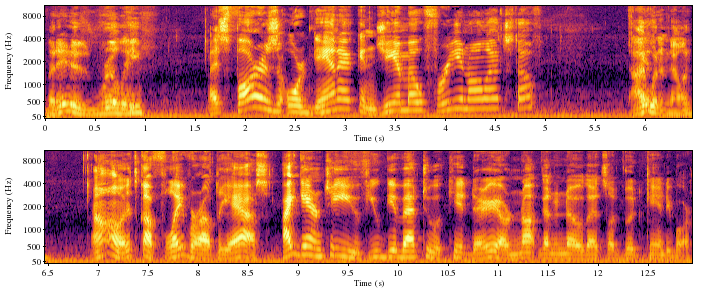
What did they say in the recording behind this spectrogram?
But it is really, As far as organic and GMO free and all that stuff, I wouldn't have known. Oh, it's got flavor out the ass. I guarantee you, if you give that to a kid, they are not going to know that's a good candy bar.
